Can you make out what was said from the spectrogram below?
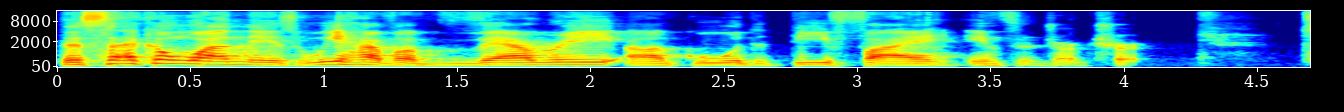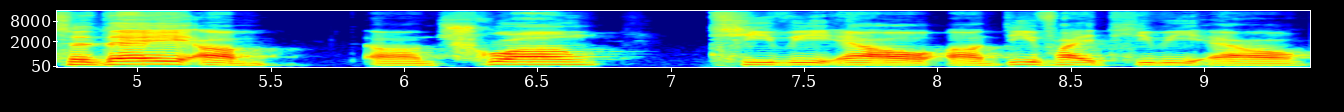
The second one is we have a very uh, good DeFi infrastructure. Today, um, Tron TVL, DeFi TVL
